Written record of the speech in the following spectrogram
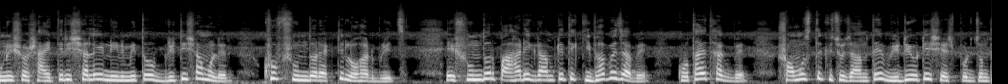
উনিশশো সাঁইত্রিশ সালে নির্মিত ব্রিটিশ আমলের খুব সুন্দর একটি লোহার ব্রিজ। এই সুন্দর পাহাড়ি গ্রামটিতে কীভাবে যাবে, কোথায় থাকবে, সমস্ত কিছু জানতে ভিডিওটি শেষ পর্যন্ত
